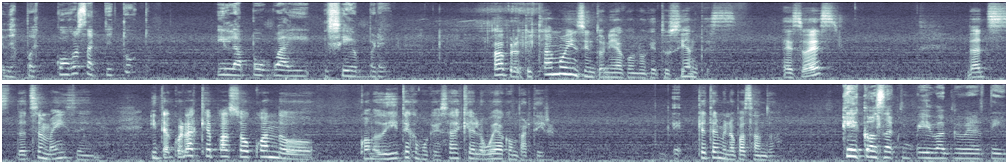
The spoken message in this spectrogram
Y después cojo esa actitud y la pongo ahí siempre. Ah, pero tú estás muy en sintonía con lo que tú sientes. Eso es. That's, that's amazing. ¿Y te acuerdas qué pasó cuando, cuando dijiste como que, sabes que lo voy a compartir? ¿Qué? ¿Qué terminó pasando? ¿Qué cosa me iba a convertir?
